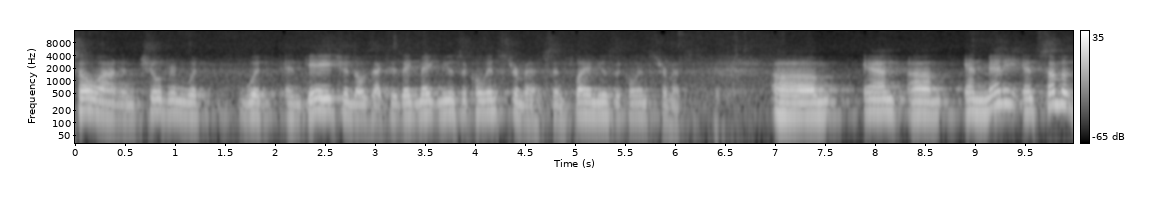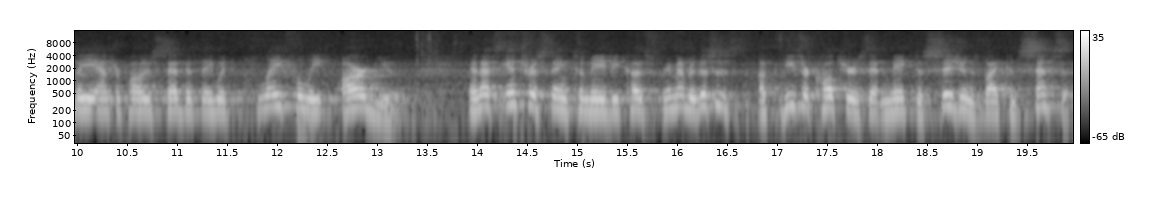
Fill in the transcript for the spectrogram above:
so on, and children would, would engage in those activities. They'd make musical instruments and play musical instruments. Um, and, um, and many, and some of the anthropologists said that they would playfully argue and that's interesting to me because remember, this is a, these are cultures that make decisions by consensus.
